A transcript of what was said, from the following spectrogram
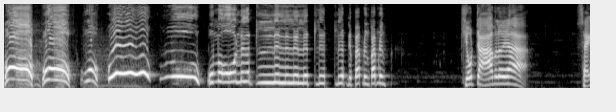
โอ้โอ้โอ้ โอ้โหเลือดเลือดเลือดเลือดเลือดเลือดเดี๋ยวแป๊บหนึ่งแป๊บหนึ่งเขียวจ๋ามาเลยอะแสง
